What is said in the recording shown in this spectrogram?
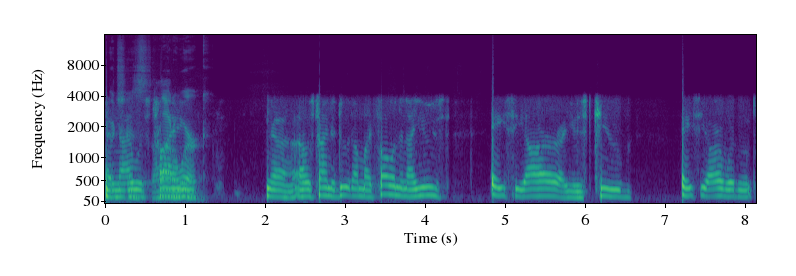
Which and I was a trying, lot of work. Yeah, I was trying to do it on my phone, and I used ACR. I used Cube. ACR wouldn't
